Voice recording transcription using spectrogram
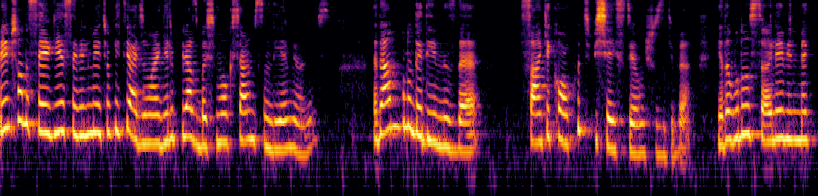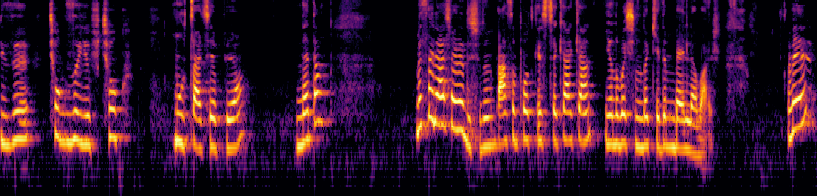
benim şu anda sevgiye, sevilmeye çok ihtiyacım var. Gelip biraz başımı okşar mısın diyemiyoruz. Neden bunu dediğimizde sanki korkunç bir şey istiyormuşuz gibi. Ya da bunu söyleyebilmek bizi çok zayıf, çok muhtaç yapıyor. Neden? Mesela şöyle düşünün. Ben size podcast çekerken yanı başımda kedim Bella var. Ve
